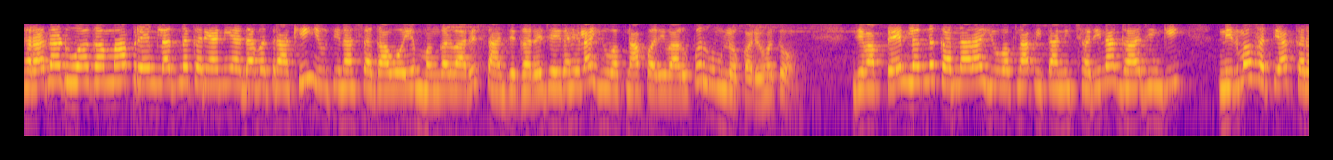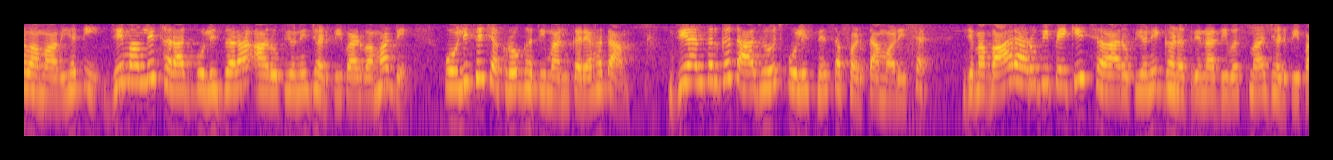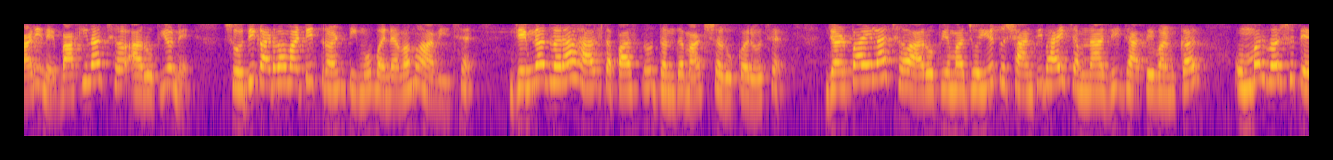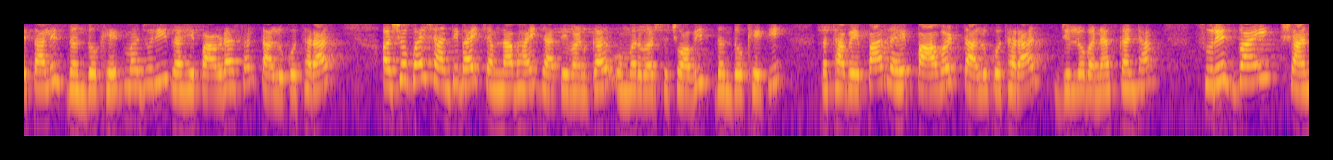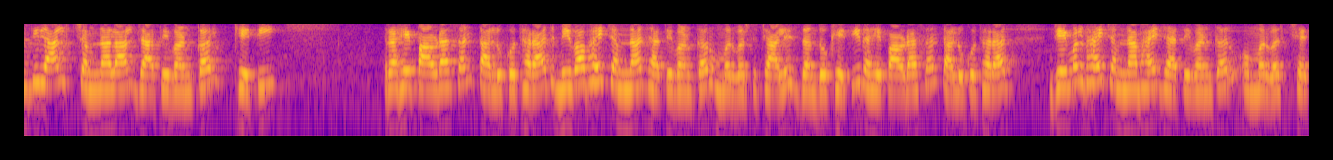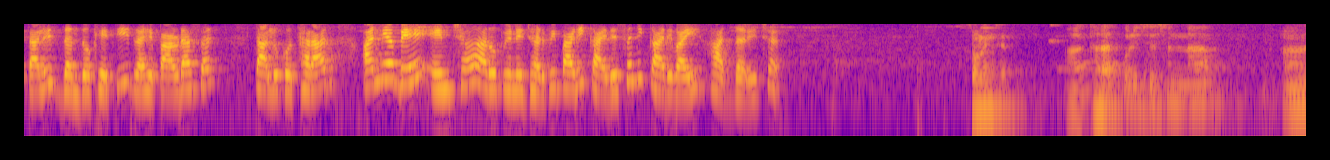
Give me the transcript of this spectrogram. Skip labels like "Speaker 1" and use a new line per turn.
થરાદના ડુઆ ગામમાં પ્રેમ લગ્ન કર્યાની અદાવત રાખી યુવતીના સગાઓએ મંગળવારે સાંજે ઘરે જઈ રહેલા યુવકના પરિવાર ઉપર હુમલો કર્યો હતો, જેમાં પ્રેમ લગ્ન કરનારા યુવકના પિતાની છરીના ઘા ઝીંગી નિર્મમ હત્યા કરવામાં આવી હતી. જે મામલે થરાદ પોલીસ દ્વારા આરોપીઓને ઝડપી પાડવા માટે પોલીસે ચક્રો ગતિમાન કર્યા હતા, જે અંતર્ગત આજરોજ પોલીસને સફળતા મળી છે. જેમાં બાર આરોપી પૈકી છ આરોપીઓને ગણતરીના દિવસમાં ઝડપી પાડીને બાકીના છ આરોપીઓને શોધી કાઢવા માટે ત્રણ ટીમો બનાવવામાં આવી છે. જેમના દ્વારા હાલ તપાસનો ધમધમાટ શરૂ કર્યો છે. ઝડપાયેલા છ આરોપીઓમાં જોઈએ તો શાંતિભાઈ ચમનાજી, જાતે વણકર, ઉંમર વર્ષ તેતાલીસ, ધંધો ખેતમજૂરી રહે પાવડાસન તાલુકો થરાદ, અશોકભાઈ, શાંતિભાઈ ચમનાભાઈ, જાતે વણકર, ઉંમર વર્ષ ચોવીસ, ધંધો ખેતી તથા વેપાર રહે પાવડ તાલુકો થરાદ જિલ્લો બનાસકાંઠા. સુરેશભાઈ શાંતિલાલ ચમનાલાલ જાતે વણકર ખેતી રહે પાવડાસણ તાલુકો થરાદ. મેવાભાઈ ચમના જાતે વણકર ઉંમર વર્ષ ચાલીસ. ધંધો ખેતી રહે પાવડાસણ તાલુકો થરાદ. જેમલભાઈ ચમનાભાઈ જાતે વણકર ઉંમર વર્ષ છેતાલીસ. ધંધો ખેતી રહે પાવડાસણ તાલુકો થરાદ. અન્ય બે એમ છ આરોપીઓને ઝડપી પાડી કાયદેસરની કાર્યવાહી હાથ ધરી છે.
થરાદ પોલીસ સ્ટેશનના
